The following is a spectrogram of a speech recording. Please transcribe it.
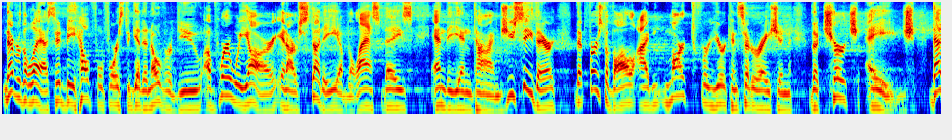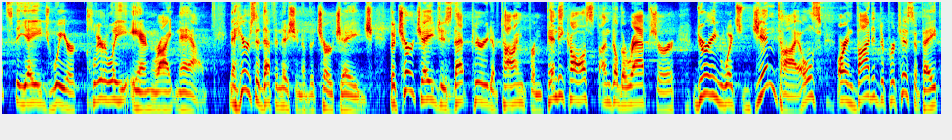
Nevertheless, it'd be helpful for us to get an overview of where we are in our study of the last days and the end times. You see there that, first of all, I marked for your consideration the church age. That's the age we are clearly in right now. Now, here's the definition of the church age the church age is that period of time from Pentecost until the rapture, during which Gentiles are invited to participate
